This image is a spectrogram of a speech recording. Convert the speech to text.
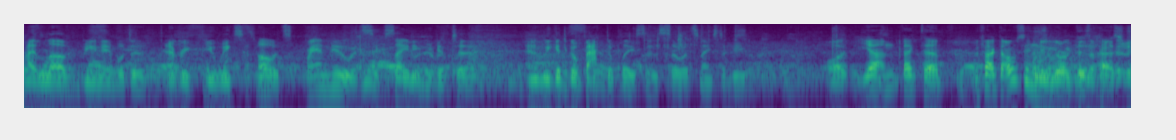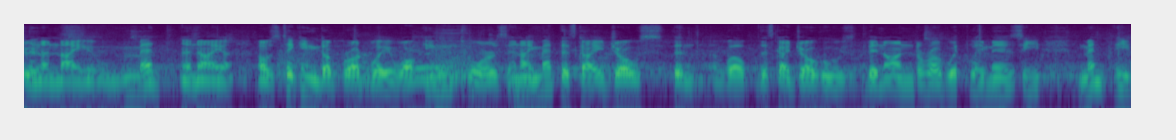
I love being able to every few weeks. Oh, it's brand new, it's exciting. We get to and we get to go back to places, so it's nice to be well, yeah. In fact, uh, in fact, I was in New York this past June, and I met, and I, I was taking the Broadway walking tours, and I met this guy, Joe's been, well, this guy Joe, who's been on the road with Les Mis. He meant he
